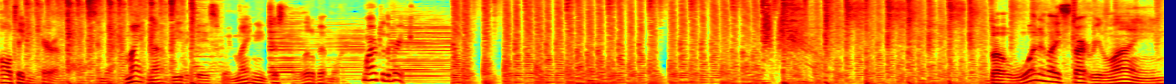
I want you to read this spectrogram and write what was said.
all taken care of. And that might not be the case. We might need just a little bit more. More after the break. But what if I start relying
